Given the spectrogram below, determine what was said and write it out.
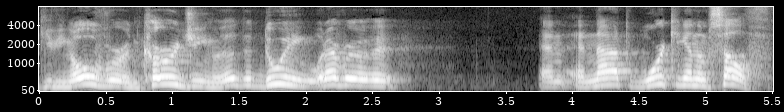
giving over, encouraging, uh, doing whatever, uh, and, and not working on himself.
